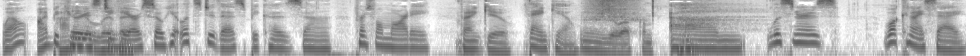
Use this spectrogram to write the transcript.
Well, I'd be How curious to hear. it? So here, let's do this because uh, first of all, Marty, Thank you. thank you. Mm, you're welcome. um, listeners, what can I say?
